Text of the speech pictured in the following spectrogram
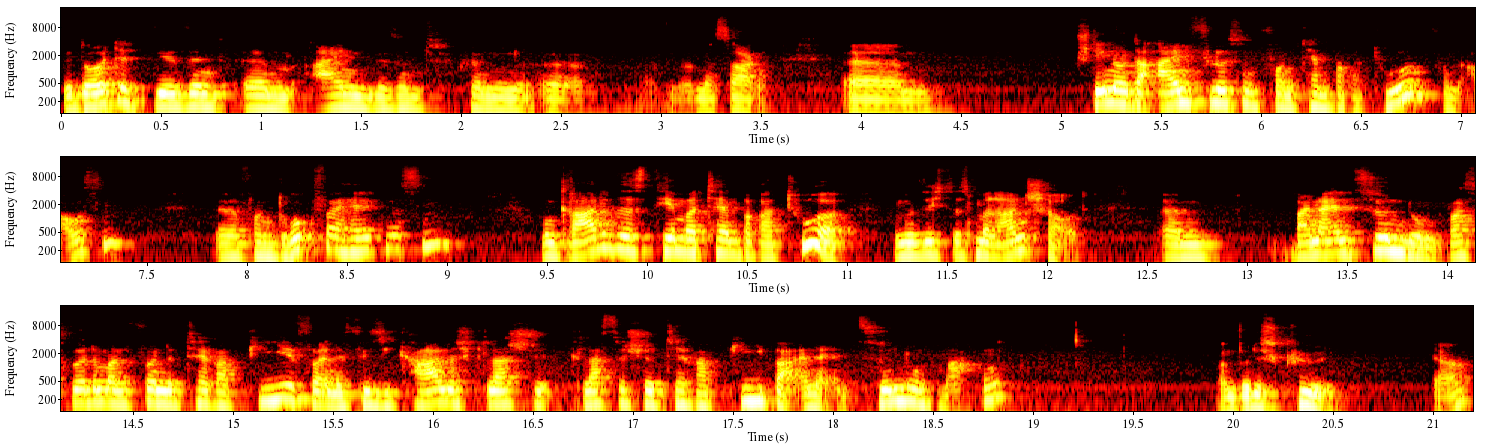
Bedeutet, wir sind ähm, ein, wir sind, können, äh, wie soll man sagen, ähm, stehen unter Einflüssen von Temperatur, von außen, äh, von Druckverhältnissen. Und gerade das Thema Temperatur, wenn man sich das mal anschaut, ähm, bei einer Entzündung, was würde man für eine Therapie, für eine physikalisch klassische Therapie bei einer Entzündung machen? Man würde es kühlen. Ja?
